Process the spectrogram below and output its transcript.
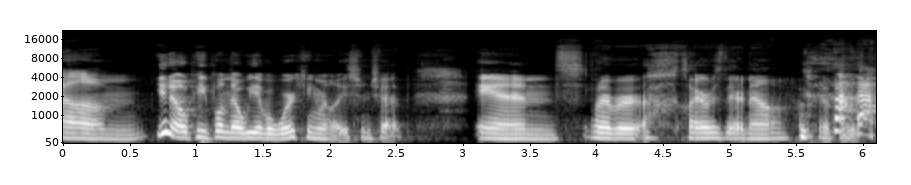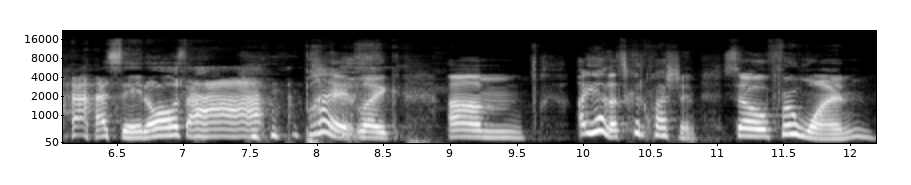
um, you know, people know we have a working relationship, and whatever. ugh, Claire was there now, but like, um, oh yeah, that's a good question. So for one,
